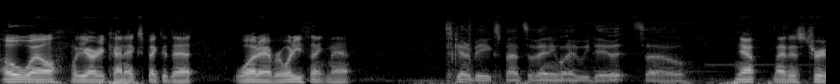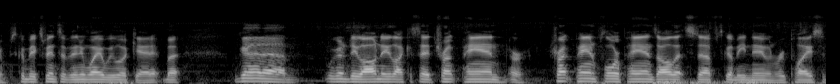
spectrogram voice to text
Oh well, we already kind of expected that. Whatever. What do you think, Matt? It's going to be expensive anyway we do it, so Yep, that is true. It's gonna be expensive anyway we look at it, but we got um, we're gonna do all new, like I said, trunk pan or trunk pan, floor pans, all that stuff is gonna be new and replaced,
